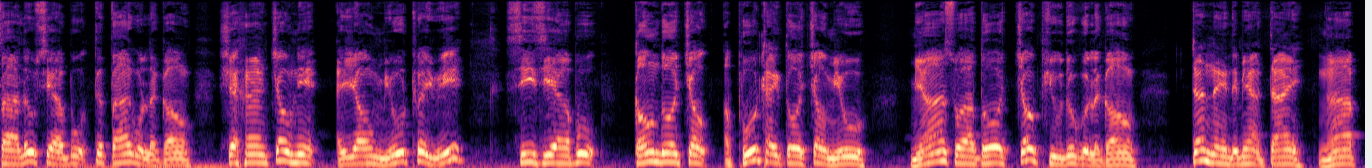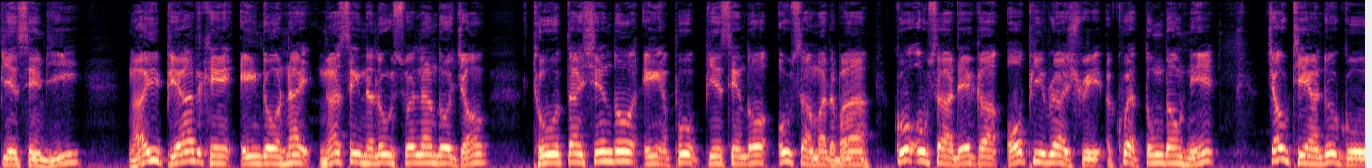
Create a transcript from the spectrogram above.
စားလှုပ်ရှားဖို့တစ်သားကို၎င်းရှဟန်ကြောက်နှင့်အယောင်မျိုးထွက်၍စီစရာဖို့ကောင်းသောကြောက်အဖိုးထိုက်သောကြောက်မျိုးများစွာသောကြောက်ဖြူတို့ကို၎င်းတတ်နိုင်သည်မြအတိုင်းငါပြင်ဆင်ပြီးငါ၏ဘုရားသခင်အိမ်တော်၌ငါစိတ်နှလုံးဆွဲလန်းသောကြောင့်ထိုတန်ရှင်းသောအိမ်အဖို့ပြင်ဆင်သောဥစ္စာမှတပါကိုဥစ္စာတဲကအောဖိရရွှေအခွက်3000နှင့် ကျောက်ထရံတို့ကို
